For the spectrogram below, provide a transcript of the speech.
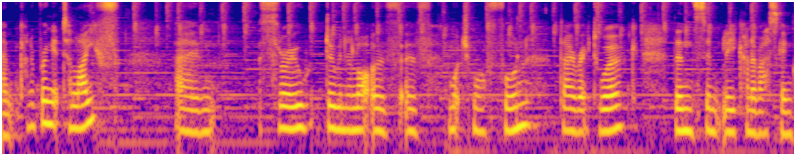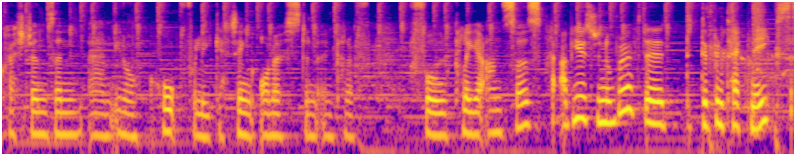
um, kind of bring it to life um, through doing a lot of, of much more fun direct work than simply kind of asking questions and um, you know hopefully getting honest and, and kind of full clear answers. I've used a number of the different techniques.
